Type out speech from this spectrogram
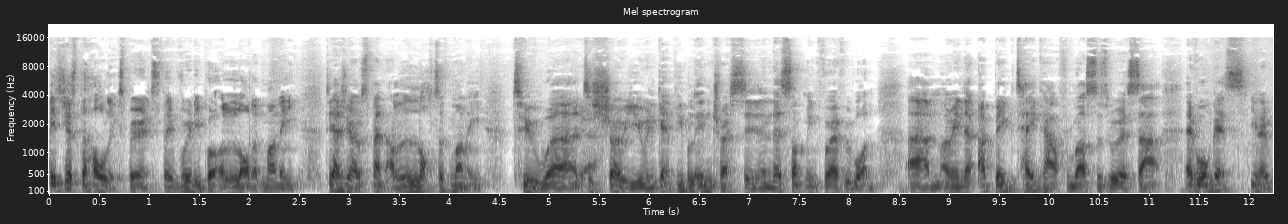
it's just the whole experience. They've really put a lot of money. Diageo have spent a lot of money to uh, Yeah. to show you and get people interested, and there's something for everyone. Um, I mean, a, big takeout from us as we were sat. Everyone gets you know.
